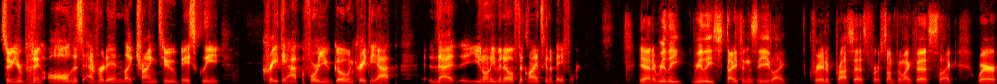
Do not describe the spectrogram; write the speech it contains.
So you're putting all this effort in like trying to basically create the app before you go and create the app that you don't even know if the client's going to pay for. Yeah and it really really stifles the like creative process for something like this like where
